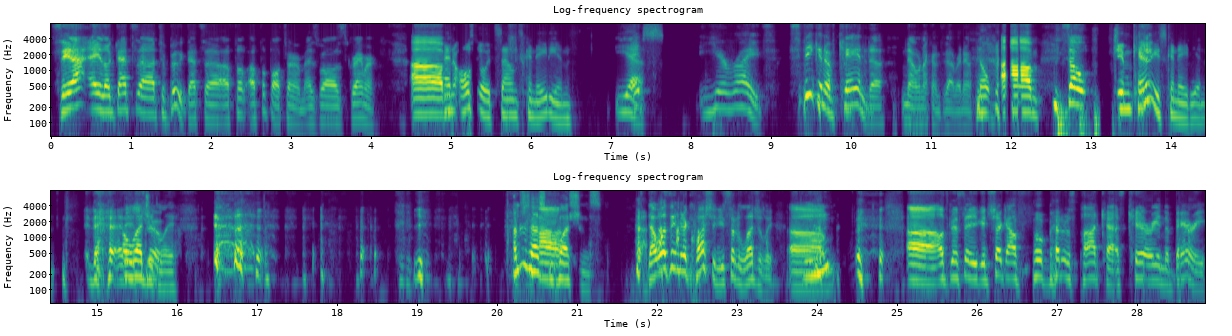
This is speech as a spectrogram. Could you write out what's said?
See that? Hey, look, that's uh, to boot. That's a, a, fo- a football term as well as grammar. Um, and also, it sounds Canadian. Yes. you're right. Speaking of Canada, no, we're not going to do that right now. Nope. Um, so Jim Carrey's Canadian. is true. Allegedly. I'm just asking Uh, questions. that wasn't even a question. You said allegedly. Um, uh, I was going to say you can check out Phil Better's podcast, Carrie and the Berry,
